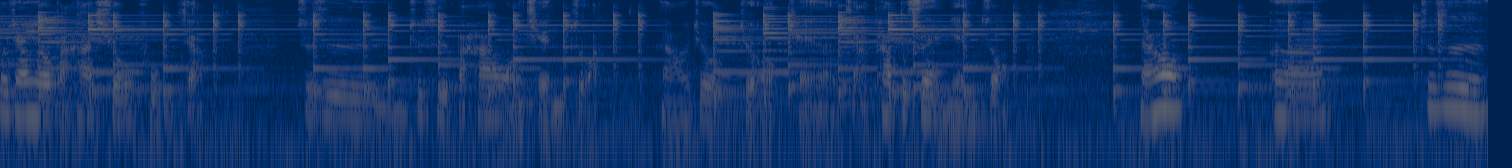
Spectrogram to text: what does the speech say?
豆浆有把它修复，这样，就是就是把它往前转，然后就就 OK 了，这样它不是很严重。然后，呃，就是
